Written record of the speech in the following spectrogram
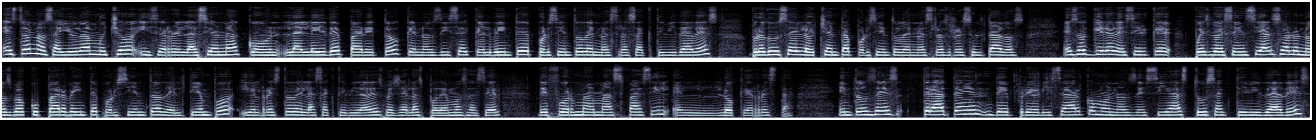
Esto nos ayuda mucho y se relaciona con la ley de Pareto que nos dice que el 20% de nuestras actividades produce el 80% de nuestros resultados. Eso quiere decir que pues lo esencial solo nos va a ocupar 20% del tiempo y el resto de las actividades pues ya las podemos hacer de forma más fácil lo que resta. Entonces, traten de priorizar, como nos decías, tus actividades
